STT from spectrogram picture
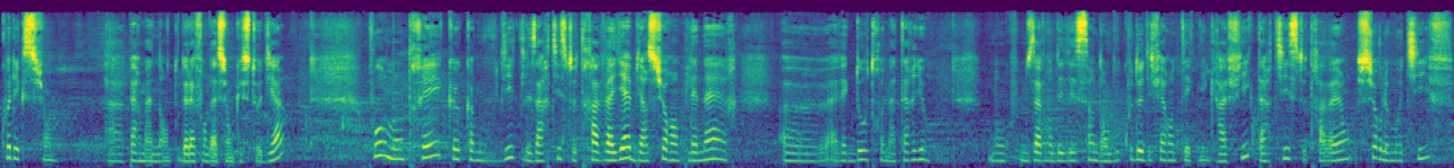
collection euh, permanente de la Fondation Custodia pour montrer que, comme vous dites, les artistes travaillaient bien sûr en plein air euh, avec d'autres matériaux. Donc nous avons des dessins dans beaucoup de différentes techniques graphiques d'artistes travaillant sur le motif,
